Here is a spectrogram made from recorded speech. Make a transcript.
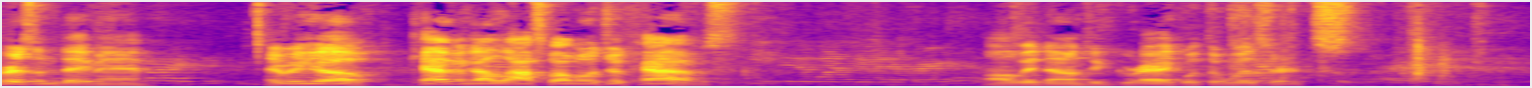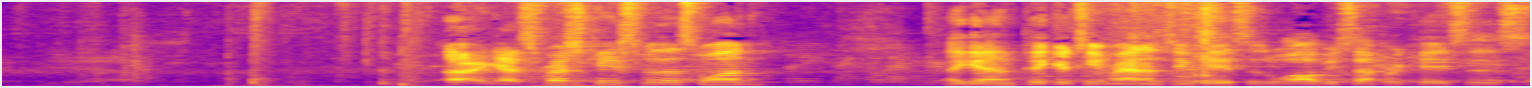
Prizm Day, man. Here we go. Kevin got Last Spot Mojo Cavs. All the way down to Greg with the Wizards. Alright, guys, fresh case for this one. Again, pick your team random team cases will all be separate cases.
